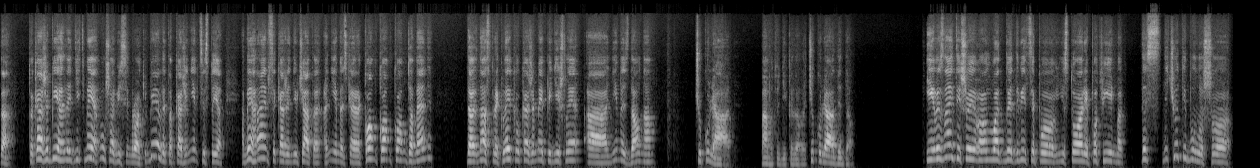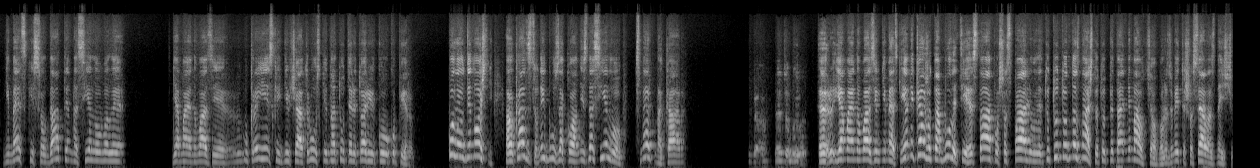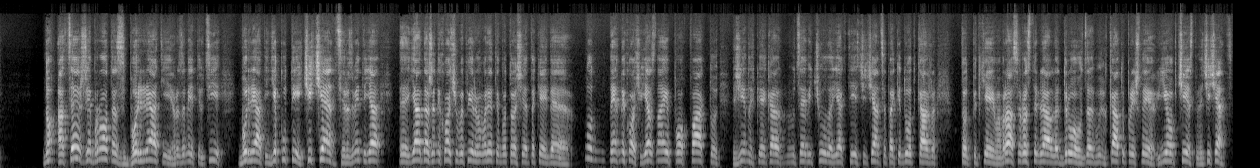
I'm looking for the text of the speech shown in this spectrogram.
Да. То каже, бігали дітьми, ну що 8 років, бігали, там каже, німці стоять. А ми граємося, каже дівчата, а німець каже, ком, ком, ком до мене. До нас прикликав, каже, ми підійшли, а німець дав нам чоколяди. Мама тоді казала, чоколяди дав. І ви знаєте, що от ви дивіться по історії, по фільмах, десь не чути було, що німецькі солдати насилували, я маю на увазі українських дівчат, русських на ту територію, яку окупували. Були одиночні, а оказується, у них був закон і знасилував смертна кара. Да, это было. Е, Я маю на увазі в німецькій. Я не кажу, там були ці гестапо, що спалювали. Тут, тут однозначно, тут питань нема в цьому. Розумієте, що села знищують. Ну, а це жеброта з Бурятії, розумієте, ці буряти, якути, чеченці, розумієте, я, е, я навіть не хочу в ефір говорити, бо то ще таке йде. Ну, не, не хочу. Я знаю по факту жіночка, яка це відчула, як ті чеченці так ідуть, каже, тут під Києвом, раз розстріляли, другу, за в хату прийшли, її обчистили, чеченці.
